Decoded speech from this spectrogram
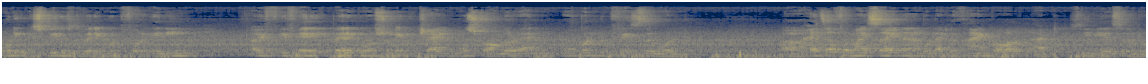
boarding experience is very good for any. Uh, if, if any parent wants to make the child more stronger and open to face the world. Uh, heads up from my side, and I would like to thank all at CVSL to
